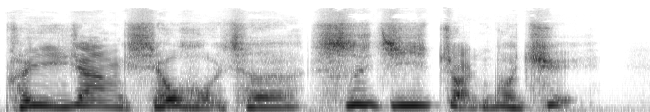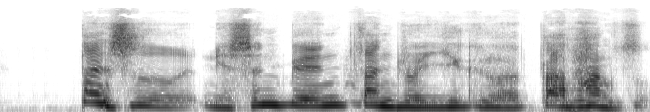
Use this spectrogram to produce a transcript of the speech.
可以让小火车司机转过去。但是你身边站着一个大胖子，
